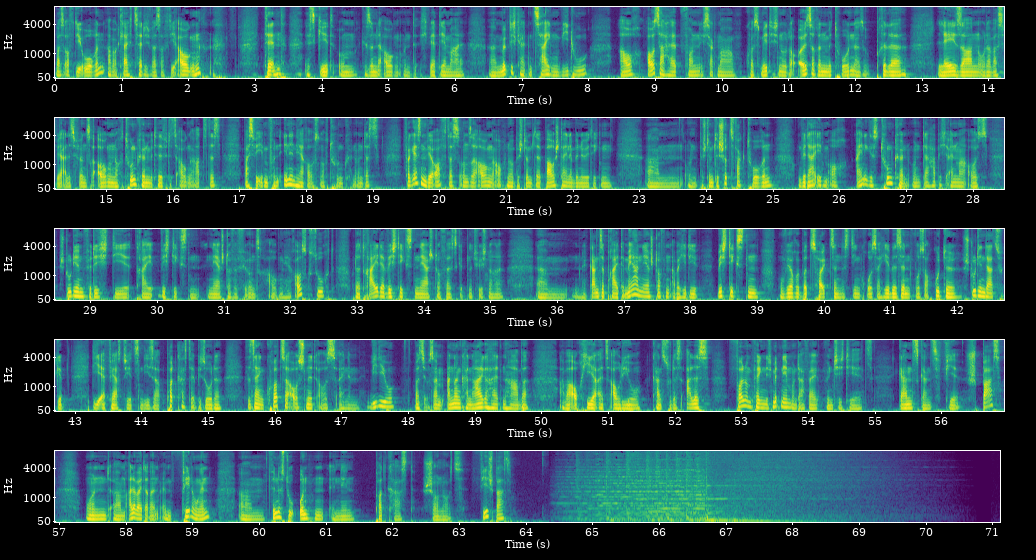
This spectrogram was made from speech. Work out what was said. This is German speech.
was auf die Ohren, aber gleichzeitig was auf die Augen, denn es geht um gesunde Augen und ich werde dir mal äh, Möglichkeiten zeigen, wie du auch außerhalb von, ich sag mal, kosmetischen oder äußeren Methoden, also Brille, Lasern oder was wir alles für unsere Augen noch tun können mit Hilfe des Augenarztes, was wir eben von innen heraus noch tun können. Und das vergessen wir oft, dass unsere Augen auch nur bestimmte Bausteine benötigen ähm, und bestimmte Schutzfaktoren und wir da eben auch einiges tun können. Und da habe ich einmal aus Studien für dich die drei wichtigsten Nährstoffe für unsere Augen herausgesucht oder drei der wichtigsten Nährstoffe. Es gibt natürlich noch eine, ähm, eine ganze Breite mehr an Nährstoffen, aber hier die wichtigsten, wo wir auch überzeugt sind, dass die ein großer Hebel sind, wo es auch gute Studien dazu gibt, die erfährst du jetzt in dieser Podcast-Episode. Es ist ein kurzer Ausschnitt aus einem Video, was ich aus einem anderen Kanal gehalten habe, aber auch hier als Audio kannst du das alles vollumfänglich mitnehmen und dafür wünsche ich dir jetzt ganz, ganz viel Spaß und ähm, alle weiteren Empfehlungen ähm, findest du unten in den Podcast Show Notes. Viel Spaß!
